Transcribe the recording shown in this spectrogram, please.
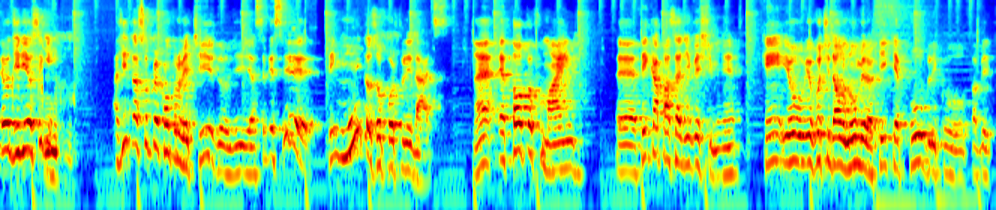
Eu diria o seguinte: uhum. A gente está super comprometido de a CBC tem muitas oportunidades, né? É top of mind, é, tem capacidade de investimento. Quem, eu, eu vou te dar um número aqui que é público, Fabi.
